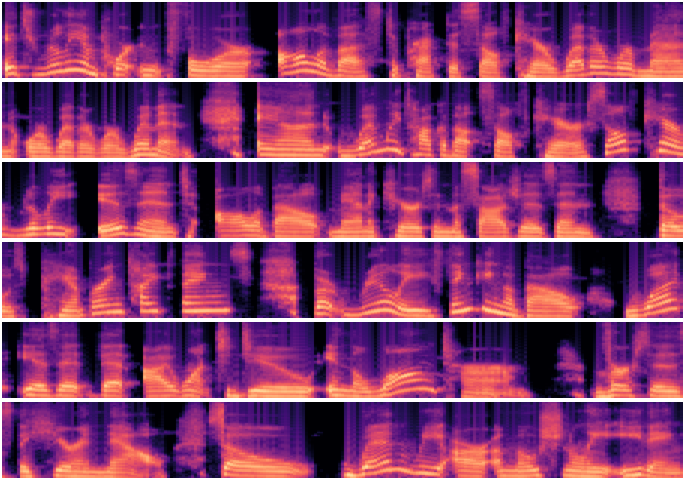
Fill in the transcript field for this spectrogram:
it's really important for all of us to practice self care, whether we're men or whether we're women. And when we talk about self care, self care really isn't all about manicures and massages and those pampering type things, but really thinking about what is it that I want to do in the long term versus the here and now. So when we are emotionally eating,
